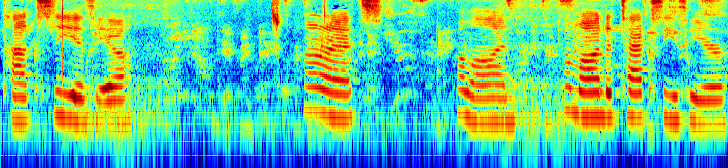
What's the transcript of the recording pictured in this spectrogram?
taxi is here. Alright. Come on. Come on, the taxi's here.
